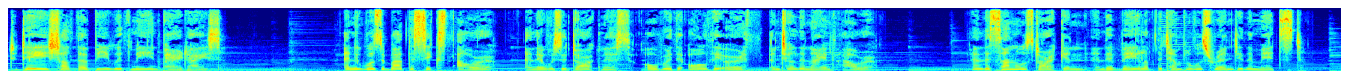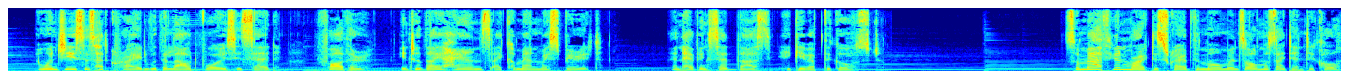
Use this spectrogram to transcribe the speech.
Today shalt thou be with me in paradise. And it was about the sixth hour, and there was a darkness over the, all the earth until the ninth hour. And the sun was darkened, and the veil of the temple was rent in the midst. And when Jesus had cried with a loud voice, he said, Father, into thy hands I commend my spirit. And having said thus, he gave up the ghost. So Matthew and Mark describe the moments almost identical.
